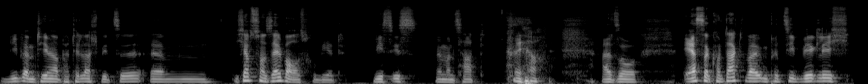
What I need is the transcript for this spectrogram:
wie beim Thema Patellaspitze. Ähm, ich habe es mal selber ausprobiert, wie es ist, wenn man es hat. Ja. also, erster Kontakt war im Prinzip wirklich,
